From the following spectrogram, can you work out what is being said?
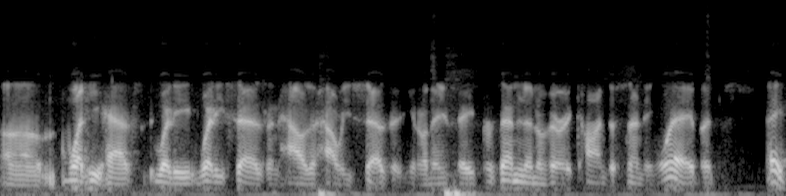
um, what he has, what he what he says, and how how he says it. You know, they they present it in a very condescending way, but hey,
